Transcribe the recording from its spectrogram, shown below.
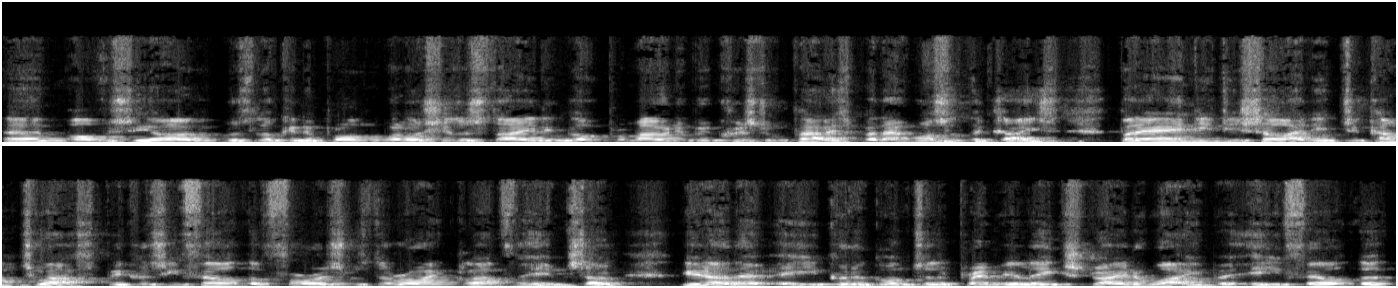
Um, obviously, I was looking upon, well, I should have stayed and got promoted with Crystal Palace, but that wasn't the case. But Andy decided to come to us because he felt that Forest was the right club for him. So, you know, that he could have gone to the Premier League straight away, but he felt that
